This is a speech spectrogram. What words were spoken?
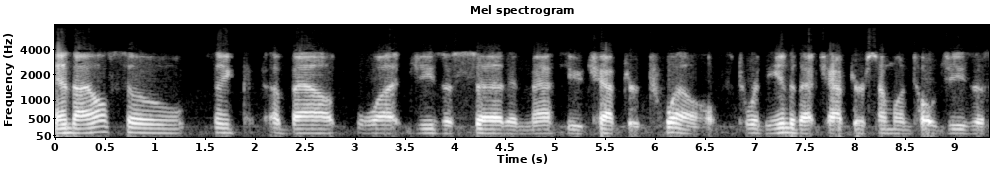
And I also think about what Jesus said in Matthew chapter 12. Toward the end of that chapter, someone told Jesus,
